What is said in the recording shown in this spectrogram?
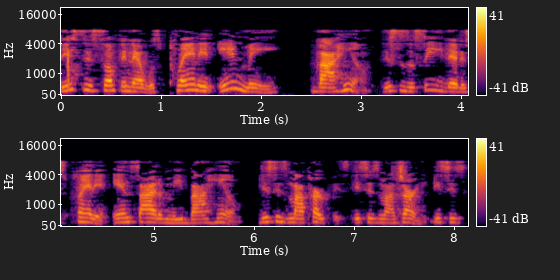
This is something that was planted in me by him. This is a seed that is planted inside of me by him. This is my purpose. This is my journey. This is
